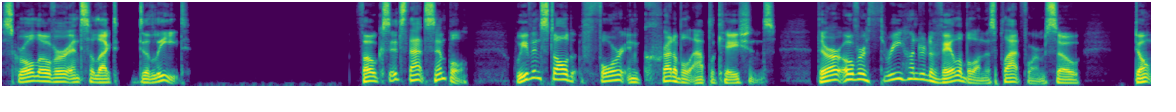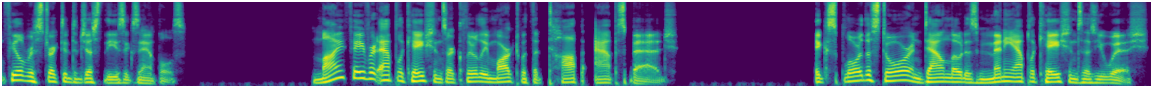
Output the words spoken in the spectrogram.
scroll over and select Delete. Folks, it's that simple. We've installed four incredible applications. There are over 300 available on this platform, so don't feel restricted to just these examples. My favorite applications are clearly marked with the Top Apps badge. Explore the store and download as many applications as you wish.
